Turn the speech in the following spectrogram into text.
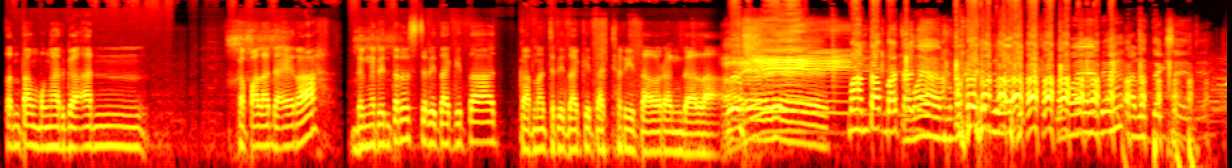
tentang penghargaan kepala daerah. Dengerin terus cerita kita karena cerita kita cerita orang dalam. Mantap bacanya. Lumayan, lumayan, lumayan, lumayan deh. Ada teksnya itu. ya.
